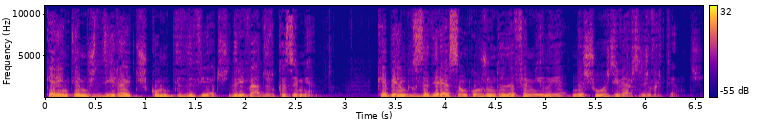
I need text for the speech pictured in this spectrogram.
quer em termos de direitos como de deveres derivados do casamento, cabendo-lhes a direção conjunta da família nas suas diversas vertentes.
